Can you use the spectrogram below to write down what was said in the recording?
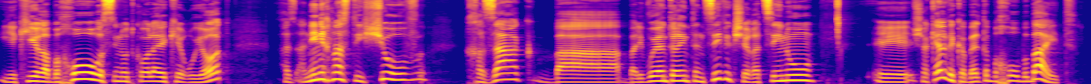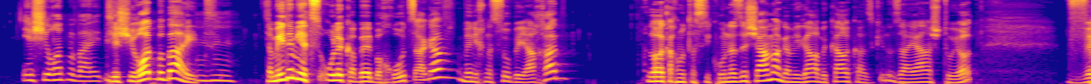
היא הכירה בחור, עשינו את כל ההיכרויות. אז אני נכנסתי שוב חזק ב- בליווי היותר אינטנסיבי, כשרצינו אה, שהכלב יקבל את הבחור בבית. ישירות בבית. ישירות בבית. מהמם. תמיד הם יצאו לקבל בחוץ, אגב, ונכנסו ביחד. לא לקחנו את הסיכון הזה שם, גם היא גרה בקרקע, אז כאילו זה היה שטויות. ו...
